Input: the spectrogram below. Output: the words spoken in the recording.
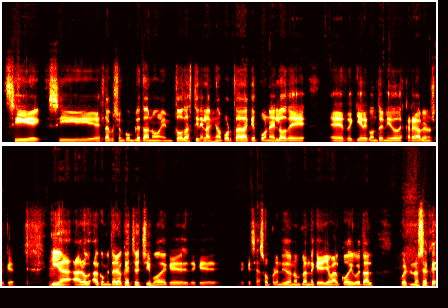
si, si es la versión completa o no. En todas tiene la misma portada que pone lo de eh, requiere contenido descargable, no sé qué. Y Mm. a- a lo- al comentario que ha hecho Chimo de que, de que, de que se ha sorprendido, ¿no? En plan de que ya lleva el código y tal, pues no sé qué,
